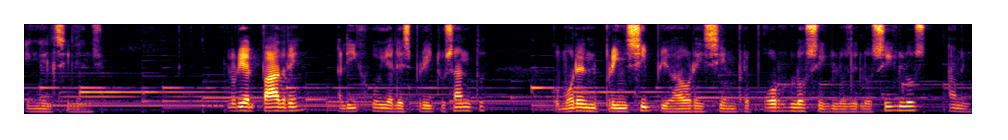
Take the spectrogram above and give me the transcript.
en el silencio. Gloria al Padre, al Hijo y al Espíritu Santo, como era en el principio, ahora y siempre, por los siglos de los siglos. Amén.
